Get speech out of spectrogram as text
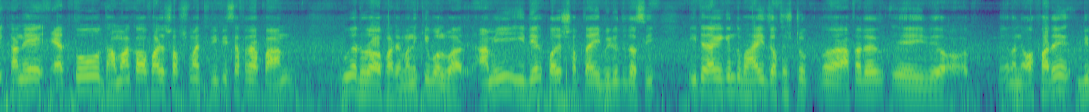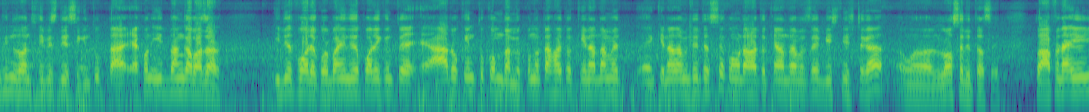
এখানে এত ধামাকা অফারে সবসময় থ্রি পিস আপনারা পান উড়ে ধরা অফারে মানে কি বলব আর? আমি ঈদের পরের সপ্তাহে এই ভিডিও দিতেছি ঈদের আগে কিন্তু ভাই যথেষ্ট আপনাদের এই মানে অফারে বিভিন্ন ধরনের থ্রি পিস দিয়েছি, কিন্তু তা এখন ঈদ ভাঙ্গা বাজার। ঈদের পরে কোরবানি ঈদের পরে কিন্তু আরও কিন্তু কম দামে, কোনোটা হয়তো কেনা দামে কেনা দামে দিতেছে, কোনোটা হয়তো কেনা দামে বিশ ত্রিশ টাকা লসে দিতেছে। তো আপনারা এই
